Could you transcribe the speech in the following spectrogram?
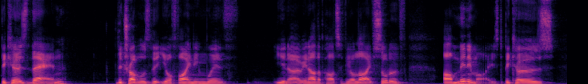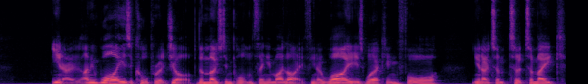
Because then the troubles that you're finding with, you know, in other parts of your life sort of are minimized because you know, I mean, why is a corporate job the most important thing in my life? You know, why is working for, you know, to, to, to make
